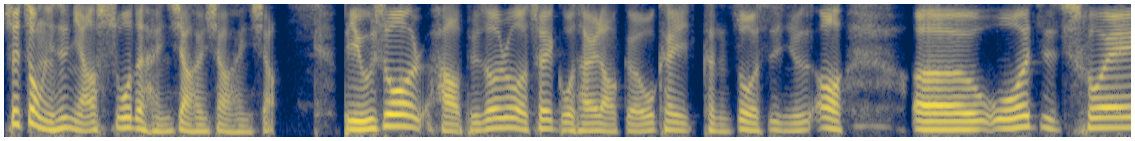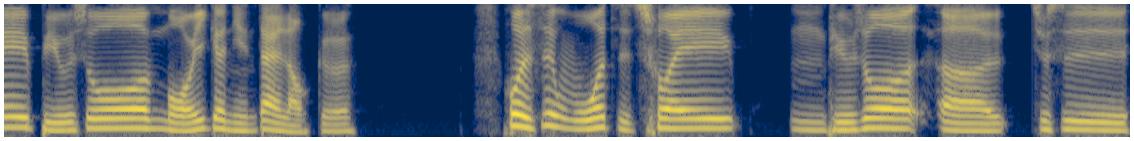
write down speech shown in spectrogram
所以重点是你要说的很小很小很小。比如说，好，比如说，如果吹国台老歌，我可以可能做的事情就是，哦，呃，我只吹，比如说某一个年代老歌，或者是我只吹，嗯，比如说呃，就是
